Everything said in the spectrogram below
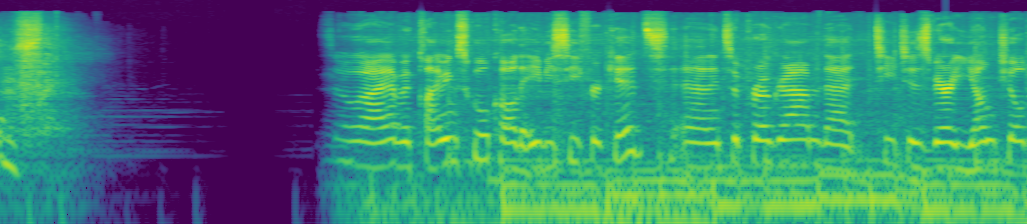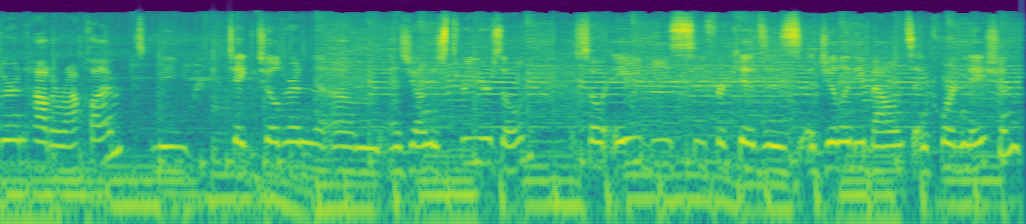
Ouf. A climbing school called ABC for Kids, and it's a program that teaches very young children how to rock climb. We take children um, as young as three years old. So ABC for Kids is agility, balance, and coordination.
